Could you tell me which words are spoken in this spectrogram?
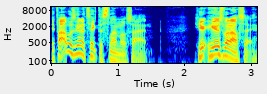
if I was going to take the Slemo side, here, here's what I'll say.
